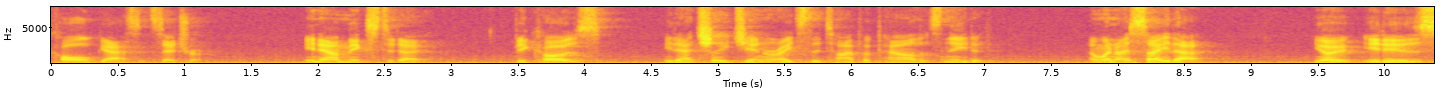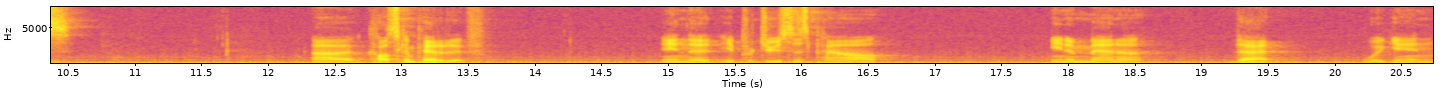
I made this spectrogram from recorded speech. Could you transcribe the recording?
coal, gas, etc., in our mix today, because it actually generates the type of power that's needed. And when I say that, you know, it is uh, cost competitive in that it produces power in a manner that, again,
